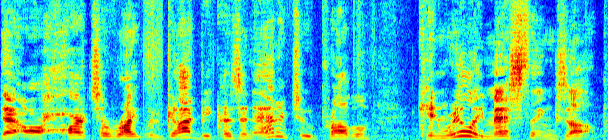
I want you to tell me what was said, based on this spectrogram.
that our hearts are right with god because an attitude problem can really mess things up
